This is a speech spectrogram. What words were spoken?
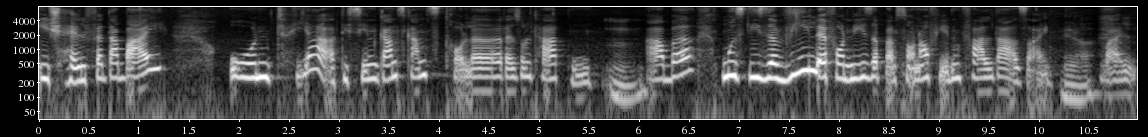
ich helfe dabei und ja, die sind ganz, ganz tolle Resultate. Mhm. Aber muss dieser Wille von dieser Person auf jeden Fall da sein. Ja. Weil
